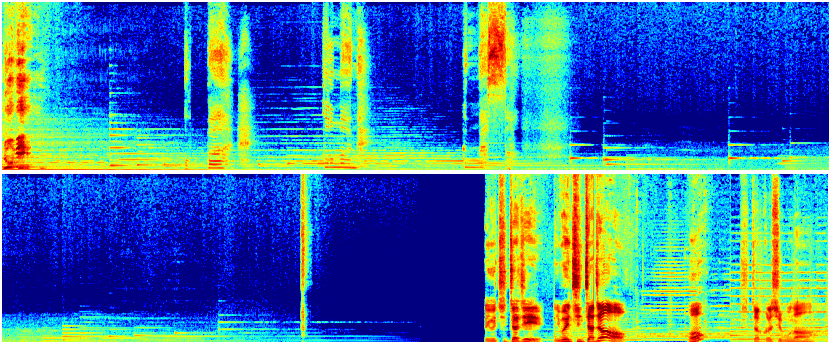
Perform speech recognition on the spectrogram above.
로빈! 이거 진짜지? 이번엔 진짜죠? 어? 진짜 끝이구나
